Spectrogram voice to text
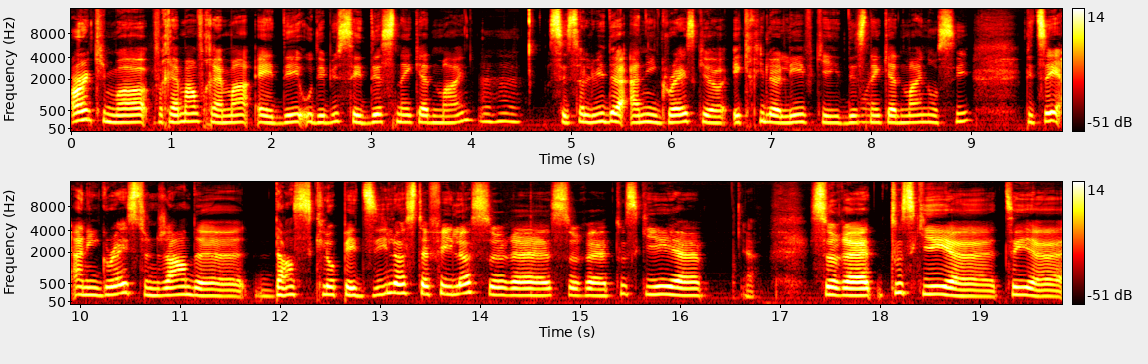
un qui m'a vraiment, vraiment aidé au début, c'est This Naked Mind. Mhm. C'est celui de Annie Grace qui a écrit le livre qui est This Ouais. Naked Mind aussi. Puis tu sais, Annie Grace, c'est une genre de d'encyclopédie, là, cette fille-là, sur, euh, sur euh, tout ce qui est... euh, sur euh, tout ce qui est, euh, tu sais, euh,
